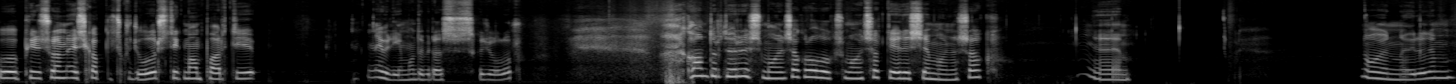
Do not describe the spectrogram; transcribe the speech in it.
Bu Pearson Escape da sıkıcı olur. Stigman Party ne bileyim o da biraz sıkıcı olur. Counter Terrorist mi oynasak, Roblox mu oynasak, DLSM mi oynasak? Ee, ne oyununa girelim?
